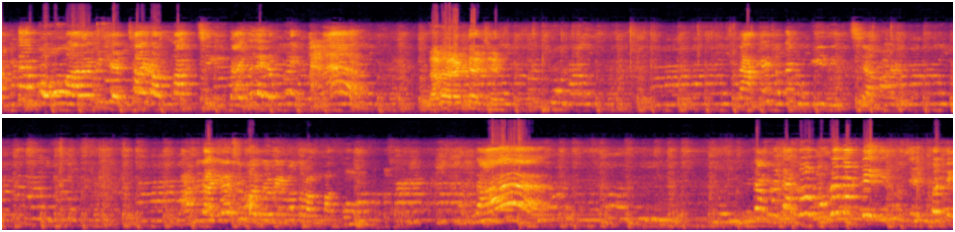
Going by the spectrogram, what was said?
আমি তো বউ আর আমি স্বেচ্ছায় রং মাখছি তাই বলে এরকম করে হ্যাঁ, দাদা একটা আছে। নাকে তোকে ঢুকিয়ে দিচ্ছে আমার। আমি দাঁড়িয়ে আছি ভদ্রমের মতো রং মাখবো। না দেখো দেখো মুখে মাখতেই দিচ্ছে ঠোঁটে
